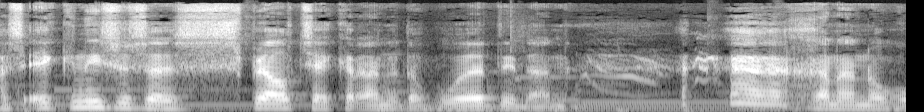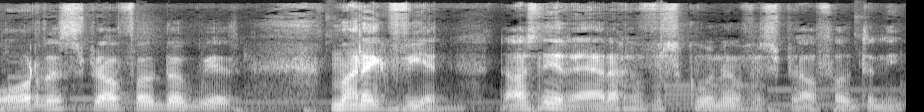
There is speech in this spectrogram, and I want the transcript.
as ek nie soos 'n spelchecker aan dit op Word nie dan gaan daar nog horde spelfoute ook wees. Maar ek weet, daar's nie regtig 'n verskoning vir spelfoute nie.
